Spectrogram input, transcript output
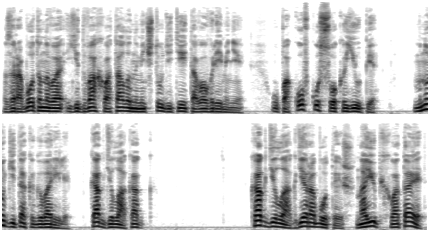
Заработанного едва хватало на мечту детей того времени – упаковку сока Юпи. Многие так и говорили. «Как дела? Как...» «Как дела? Где работаешь? На Юпи хватает?»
